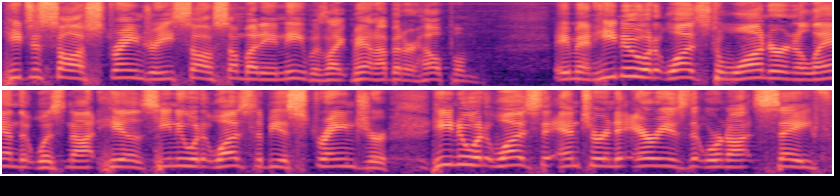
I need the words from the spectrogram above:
he just saw a stranger. He saw somebody in need. Was like, man, I better help him. Amen. He knew what it was to wander in a land that was not his. He knew what it was to be a stranger. He knew what it was to enter into areas that were not safe.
